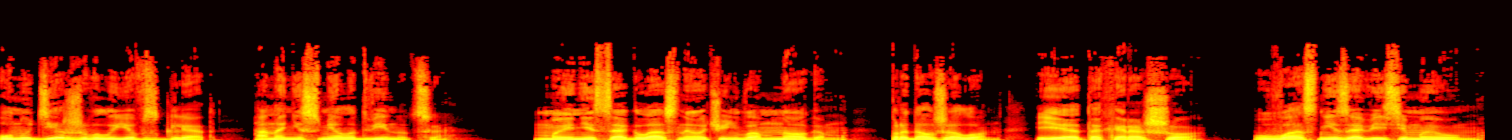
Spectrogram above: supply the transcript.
Он удерживал ее взгляд. Она не смела двинуться. Мы не согласны очень во многом, продолжал он. И это хорошо. У вас независимый ум.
